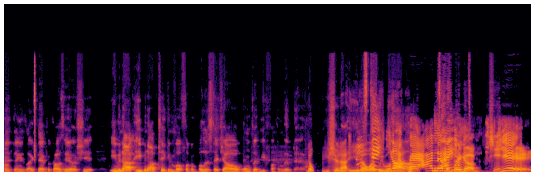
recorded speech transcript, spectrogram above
and things like that because hell, shit. Even I, even I'm taking motherfucking bullets that y'all won't let me fucking live down. Nope. You sure not. You know what? We will not. Man, I never I bring up shit. Yeah,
